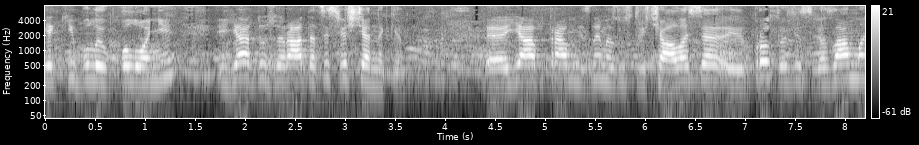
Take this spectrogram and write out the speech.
які були в полоні, і я дуже рада. Це священники. Е, Я в травні з ними зустрічалася е, просто зі сльозами.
